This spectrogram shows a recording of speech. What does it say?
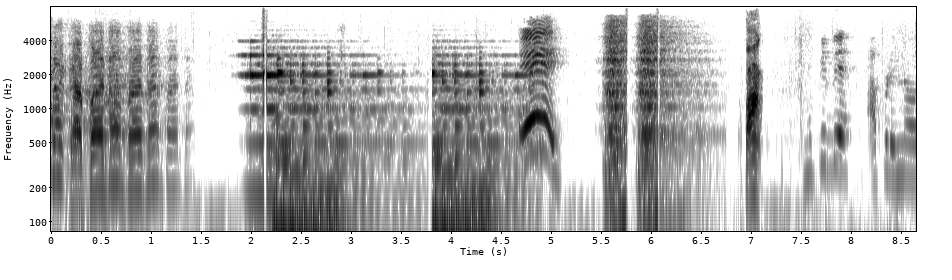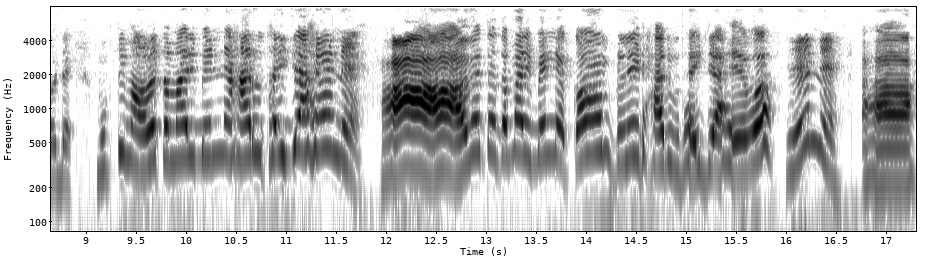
sa gapada pada pada. એ મૂકી દે આપણે ન અડાય. મુક્તિમાં હવે તમારી બેનને સારું થઈ જાહે ને? હા હા હવે તો તમારી બેનને કમ્પ્લીટ સારું થઈ જાય હો હે. ને? હા.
